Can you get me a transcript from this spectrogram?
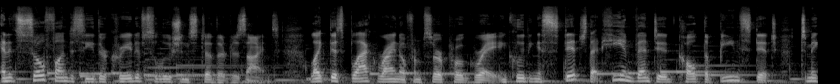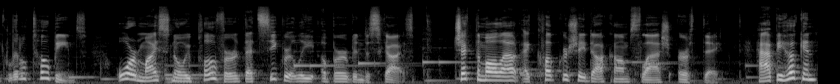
and it's so fun to see their creative solutions to their designs. Like this black rhino from Sir Purl Grey, including a stitch that he invented called the bean stitch to make little toe beans, or my snowy plover that's secretly a burb in disguise. Check them all out at clubcrochet.com slash earthday. Happy hooking!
